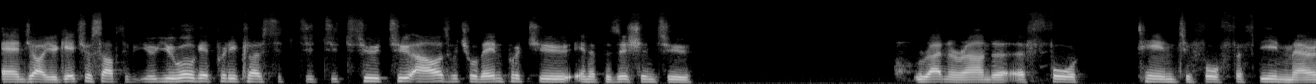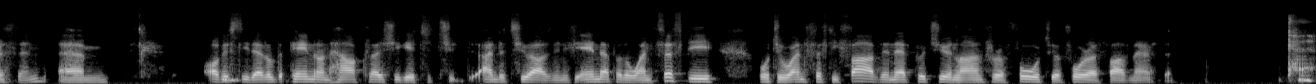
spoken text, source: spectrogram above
And yeah, you get yourself to you, you will get pretty close to, to, to, to two hours, which will then put you in a position to run around a, a 410 to 415 marathon. Um, obviously that'll depend on how close you get to two, under two hours. I mean, if you end up with a 150 or to 155, then that puts you in line for a four to a 405 marathon. Okay,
